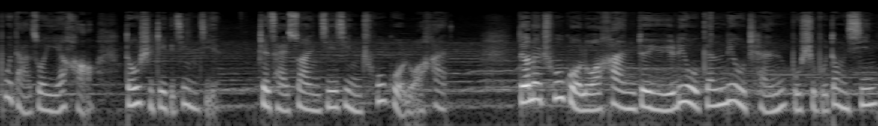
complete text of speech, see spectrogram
不打坐也好，都是这个境界，这才算接近出果罗汉。得了出果罗汉，对于六根六尘不是不动心，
